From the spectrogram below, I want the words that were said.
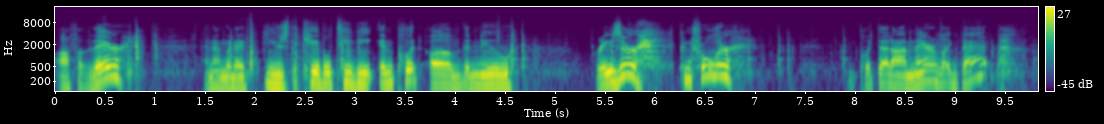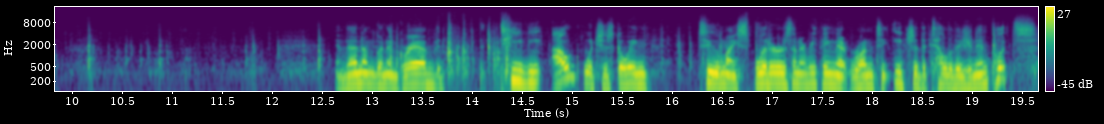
off of there. And I'm going to use the cable TV input of the new Rayzar controller. And put that on there like that. And then I'm going to grab the, the TV out, which is going to my splitters and everything that run to each of the television inputs.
